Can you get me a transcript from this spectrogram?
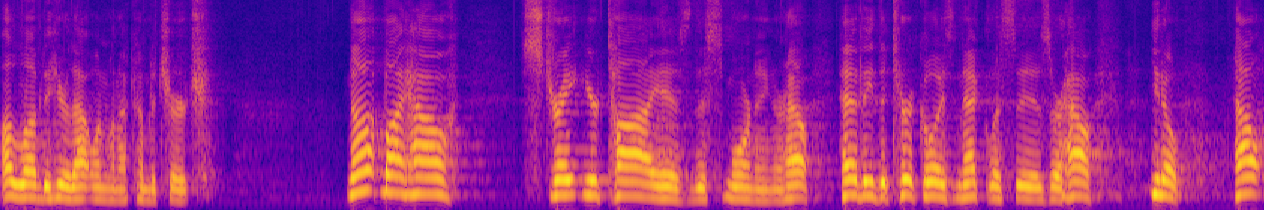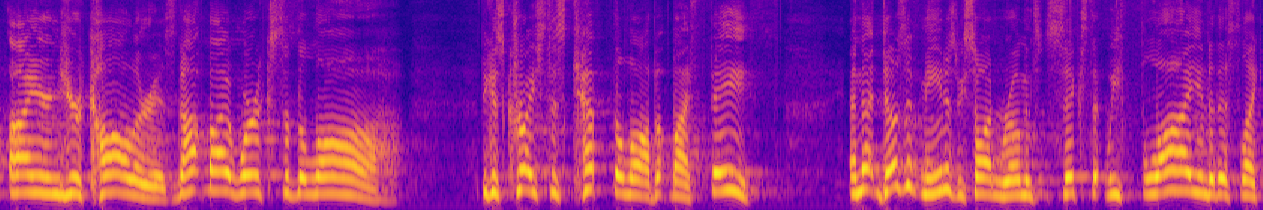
I love to hear that one when I come to church. Not by how straight your tie is this morning, or how heavy the turquoise necklace is, or how, you know, how ironed your collar is, not by works of the law, because Christ has kept the law, but by faith. And that doesn't mean, as we saw in Romans 6, that we fly into this like,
